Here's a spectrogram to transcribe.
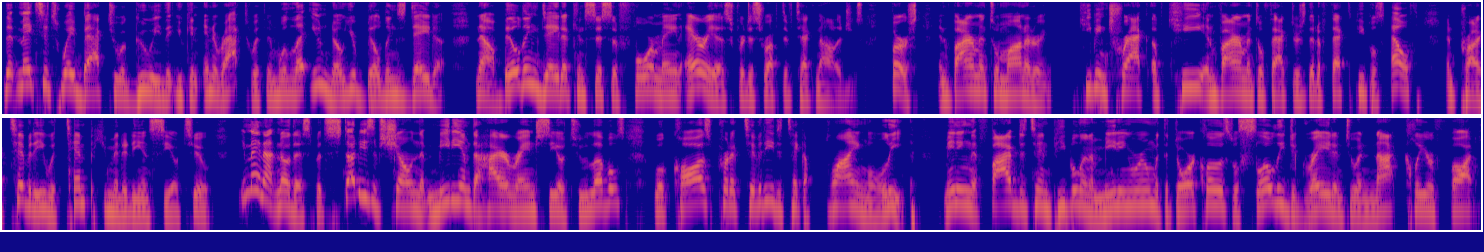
that makes its way back to a GUI that you can interact with and will let you know your building's data. Now, building data consists of four main areas for disruptive technologies. First, environmental monitoring keeping track of key environmental factors that affect people's health and productivity with temp, humidity, and CO2. You may not know this, but studies have shown that medium to higher range CO2 levels will cause productivity to take a flying leap, meaning that five to 10 people in a meeting room with the door closed will slowly degrade into a not clear thought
